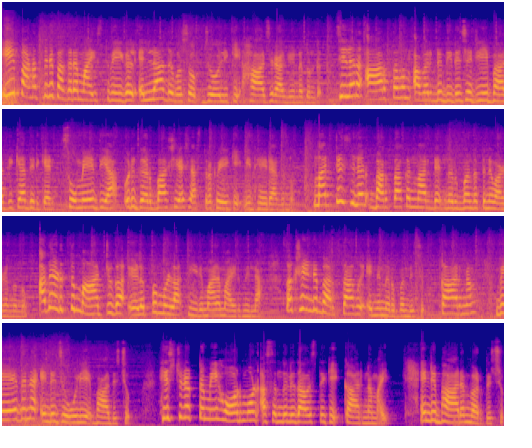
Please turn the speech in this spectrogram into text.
ഈ പണത്തിന് പകരമായി സ്ത്രീകൾ എല്ലാ ദിവസവും ജോലിക്ക് ഹാജരാകേണ്ടതുണ്ട്. ചിലർ ആർത്തവം അവരുടെ ദിനചര്യയെ ബാധിക്കാതിരിക്കാൻ സ്വമേധ്യ ഒരു ഗർഭാശയ ശസ്ത്രക്രിയയ്ക്ക് വിധേയരാകുന്നു. മറ്റു ചിലർ ഭർത്താക്കന്മാരുടെ നിർബന്ധത്തിന് വഴങ്ങുന്നു. അതെടുത്ത് മാറ്റുക എളുപ്പമുള്ള തീരുമാനമായിരുന്നില്ല. പക്ഷെ എന്റെ ഭർത്താവ് എന്നെ നിർബന്ധിച്ചു. കാരണം വേദന എന്റെ ജോലിയെ ബാധിച്ചു. ഹിസ്റ്ററക്ടമി ഹോർമോൺ അസന്തുലിതാവസ്ഥയ്ക്ക് കാരണമായി. എന്റെ ഭാരം വർദ്ധിച്ചു.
